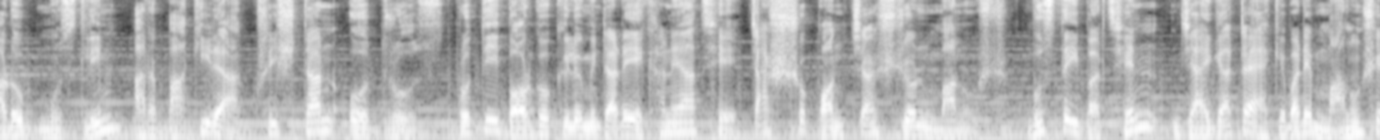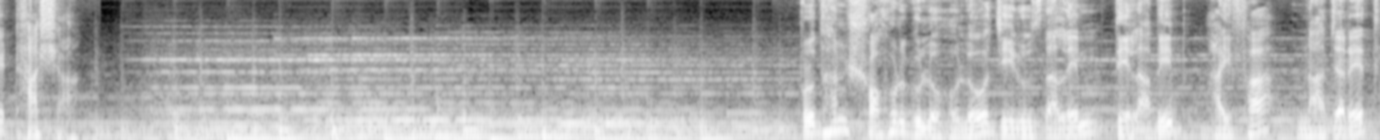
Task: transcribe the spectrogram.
আরব মুসলিম, আর বাকিরা খ্রিস্টান ও দ্রুজ প্রতি বর্গ কিলোমিটারে এখানে আছে চারশো পঞ্চাশ জন মানুষ। বুঝতেই পারছেন, জায়গাটা একেবারে মানুষে ঠাসা। প্রধান শহরগুলো হলো Jerusalem, Tel Aviv, Haifa, Nazareth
